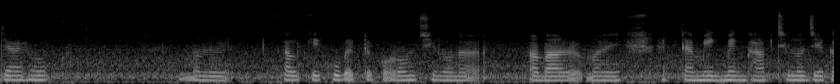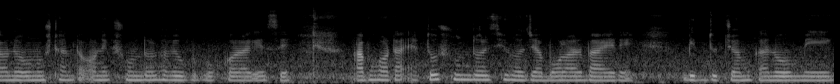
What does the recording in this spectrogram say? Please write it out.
যাই হোক মানে কালকে খুব একটা গরম ছিল না। আবার মানে একটা মেঘ মেঘ ভাব ছিল যে কারণে অনুষ্ঠানটা অনেক সুন্দরভাবে উপভোগ করা গেছে। আবহাওয়াটা এত সুন্দর ছিল যা বলার বাইরে। বিদ্যুৎ চমকানো, মেঘ,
